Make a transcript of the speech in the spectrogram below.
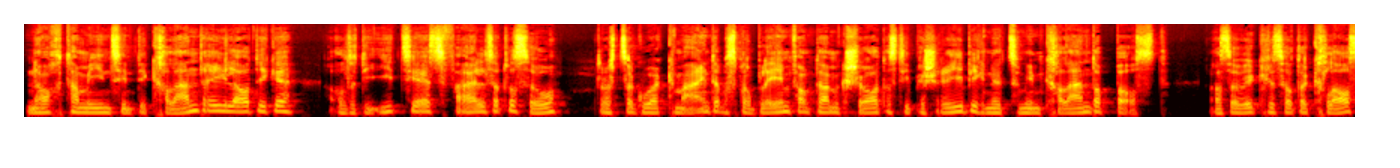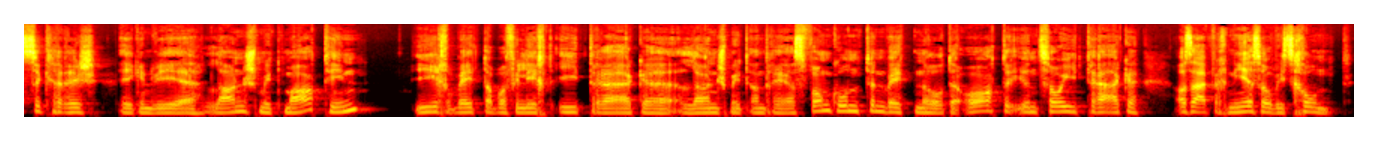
nach Termin sind die Kalendereinladungen, also die ICS-Files oder so. Das ist so gut gemeint, aber das Problem fängt damit schon an, dass die Beschreibung nicht zu meinem Kalender passt. Also wirklich so der Klassiker ist irgendwie Lunch mit Martin ich will aber vielleicht eintragen, Lunch mit Andreas von Gunten, will noch den Ort und so eintragen. Also einfach nie so, wie es kommt.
